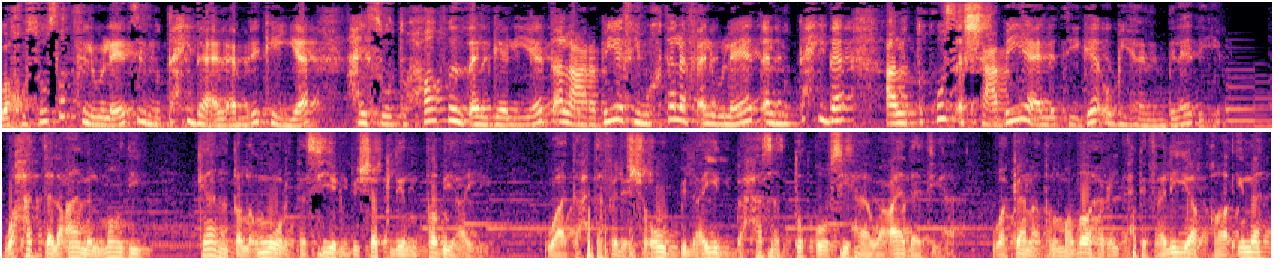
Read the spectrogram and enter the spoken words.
وخصوصا في الولايات المتحدة الأمريكية حيث تحافظ الجاليات العربية في مختلف الولايات المتحدة على الطقوس الشعبية التي جاءوا بها من بلادهم. وحتى العام الماضي كانت الأمور تسير بشكل طبيعي. وتحتفل الشعوب بالعيد بحسب طقوسها وعاداتها وكانت المظاهر الاحتفالية قائمة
